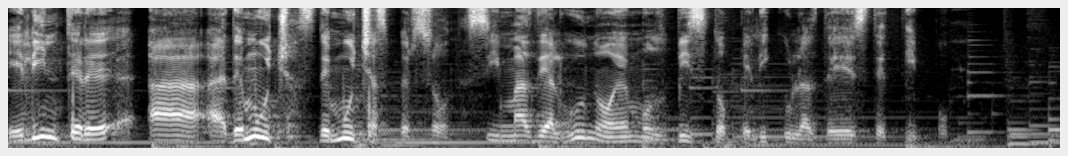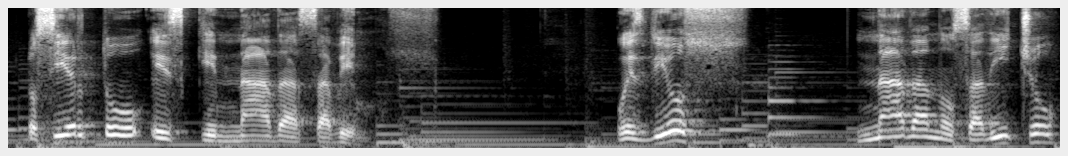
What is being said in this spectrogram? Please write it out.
el interés de muchas, de muchas personas y más de alguno hemos visto películas de este tipo. Lo cierto es que nada sabemos, pues Dios nada nos ha dicho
